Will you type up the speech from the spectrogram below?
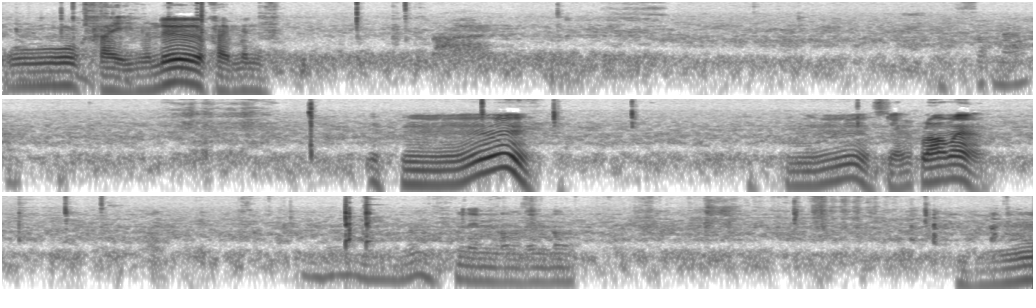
โอ้ ไข่มันเด้อไข่มันซดน้ำครับอื้อหืออื้อหือเสียงเพราะมากเน้นลงเน้นลงอื้อหือ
